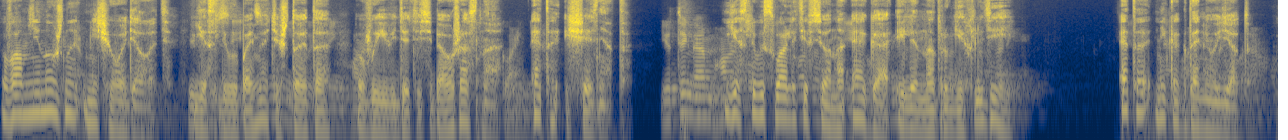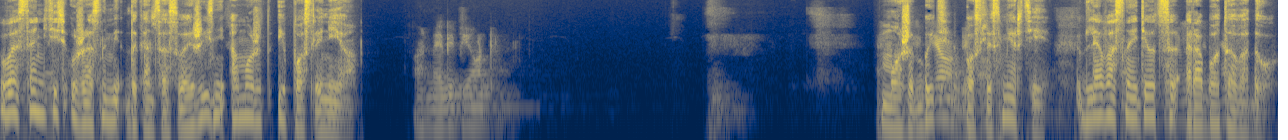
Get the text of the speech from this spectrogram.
Вам не нужно ничего делать. Если вы поймете, что это вы ведете себя ужасно, это исчезнет. Если вы свалите все на эго или на других людей, это никогда не уйдет. Вы останетесь ужасными до конца своей жизни, а может и после нее. Может быть, после смерти для вас найдется работа в аду.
